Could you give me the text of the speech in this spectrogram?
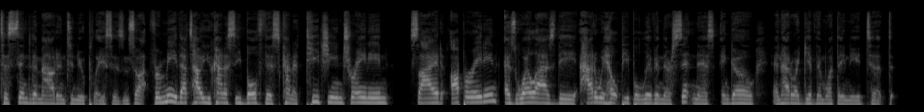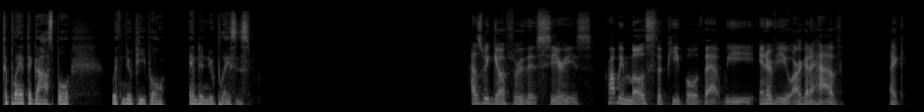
to send them out into new places. And so for me, that's how you kind of see both this kind of teaching, training side operating, as well as the how do we help people live in their sentness and go and how do I give them what they need to, to, to plant the gospel with new people and in new places. As we go through this series, probably most of the people that we interview are going to have like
